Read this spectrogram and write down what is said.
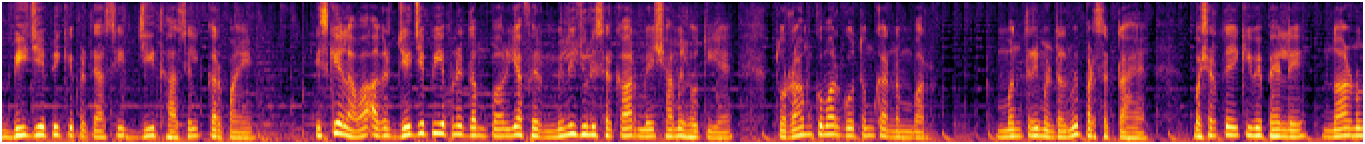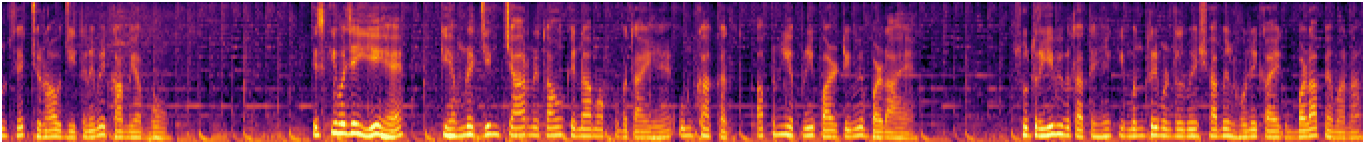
बीजेपी के प्रत्याशी जीत हासिल कर पाए। इसके अलावा अगर जेजेपी अपने दम पर या फिर मिलीजुली सरकार में शामिल होती है तो रामकुमार गौतम का नंबर मंत्रिमंडल में पड़ सकता है। बशर्ते कि वे पहले नारनूल से चुनाव जीतने में कामयाब हों। इसकी वजह यह है कि हमने जिन चार नेताओं के नाम आपको बताए हैं, उनका कद अपनी अपनी पार्टी में बढ़ा है। सूत्र ये भी बताते हैं कि मंत्रिमंडल में शामिल होने का एक बड़ा पैमाना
